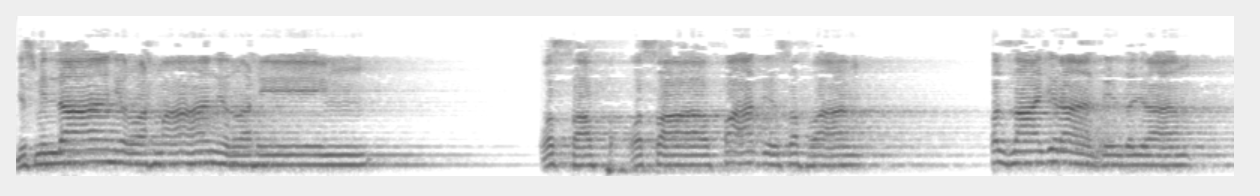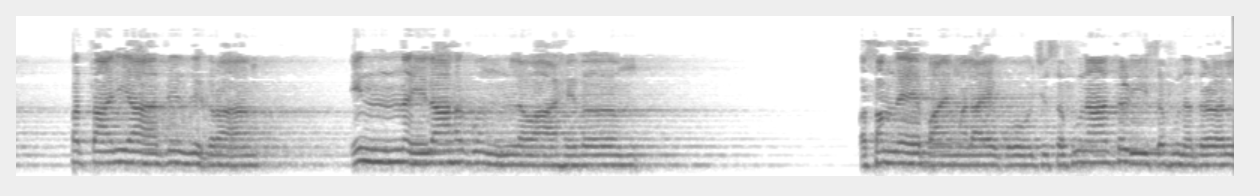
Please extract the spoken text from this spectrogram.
بسم الله الرحمن الرحيم والصف والصافات صفا والزاجرات زجرا فالتاليات ذكرا إن إلهكم لواحد قسم نے پائے ملائکو چھ سفونا تڑی سفونا تڑل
